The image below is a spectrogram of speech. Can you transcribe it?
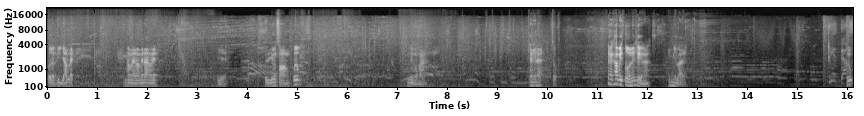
เปิดตียัดเลย ทำอะไรเราไม่ได้เว้ยโอเคสกิลสองปุ๊บหนึ่งออกมา แค่นี้แหละจบ แค่เข้าไปโซนเฉยๆนะ ไม่มีอะไรปึ๊บ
